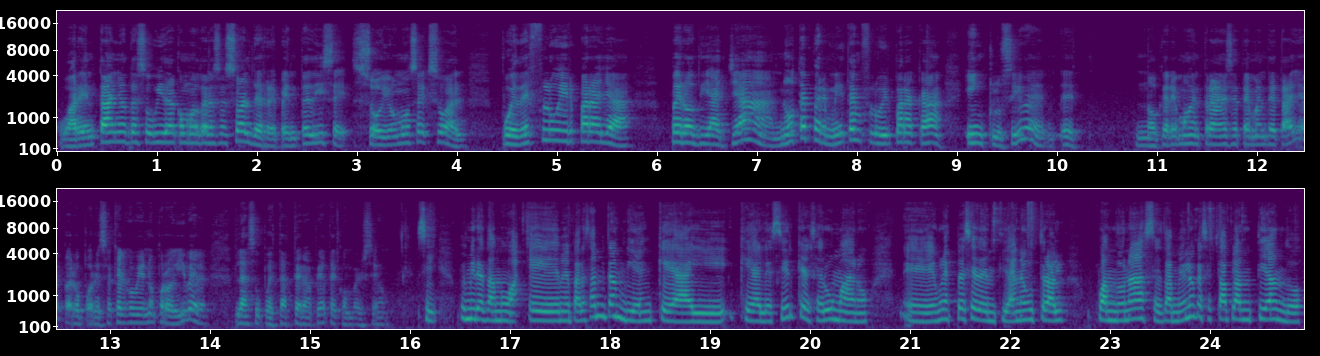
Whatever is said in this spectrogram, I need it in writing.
40 años de su vida como heterosexual, de repente dice, soy homosexual, puedes fluir para allá, pero de allá no te permiten fluir para acá. Inclusive, eh, no queremos entrar en ese tema en detalle, pero por eso es que el gobierno prohíbe las supuestas terapias de conversión. Sí, pues mira, Tamoa, eh, me parece a mí también que al, que al decir que el ser humano eh, es una especie de entidad neutral, cuando nace, también lo que se está planteando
